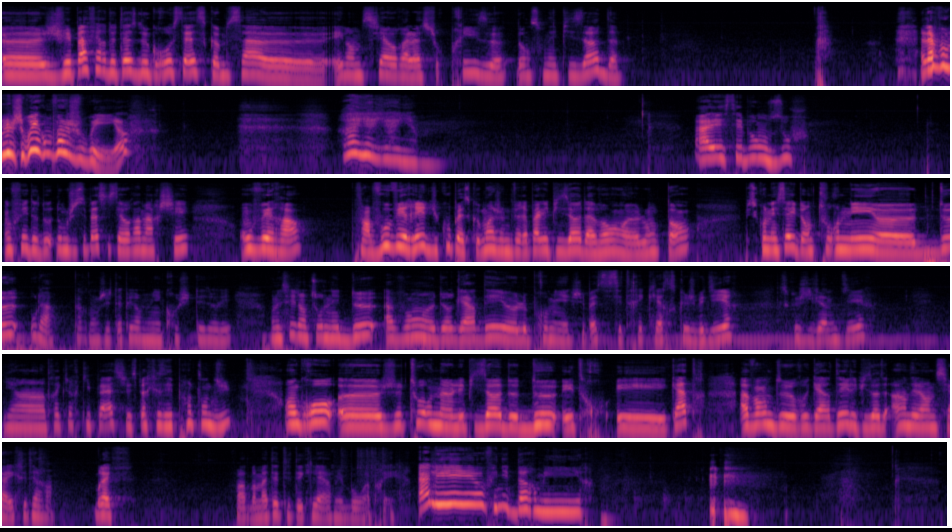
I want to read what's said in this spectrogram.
Euh, je vais pas faire de test de grossesse comme ça. Euh, Elancia aura la surprise dans son épisode. Elle a voulu jouer, on va jouer. Hein aïe aïe aïe. Allez, c'est bon, zou. On fait dodo. Donc je sais pas si ça aura marché. On verra. Enfin, vous verrez du coup, parce que moi je ne verrai pas l'épisode avant euh, longtemps puisqu'on essaye d'en tourner euh, deux. Oula, pardon, j'ai tapé dans mon micro, je suis désolée. On essaye d'en tourner deux avant euh, de regarder euh, le premier. Je sais pas si c'est très clair ce que je veux dire, ce que je viens de dire. Il y a un tracteur qui passe, j'espère que vous n'avez pas entendu. En gros, je tourne l'épisode 2 et, 3 et 4 avant de regarder l'épisode 1 des Lancia, etc. Bref. Enfin, dans ma tête, c'était clair, mais bon, après. Allez, on finit de dormir.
